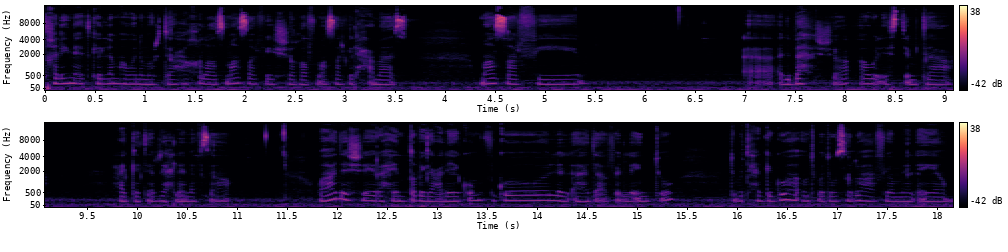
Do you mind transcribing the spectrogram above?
تخليني أتكلمها وأنا مرتاحة. خلاص ما صار في الشغف ما صار في الحماس ما صار في آه، البهجة أو الاستمتاع حقت الرحلة نفسها. وهذا الشيء راح ينطبق عليكم في كل الأهداف اللي أنتوا تبوا تحققوها أو تبوا توصلوها في يوم من الأيام.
